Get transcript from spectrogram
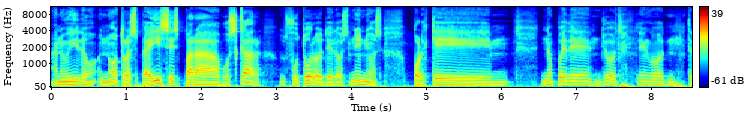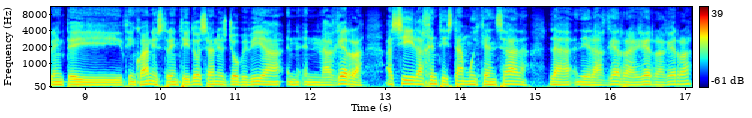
han huido en otros países para buscar el futuro de los niños, porque mm, no puede, yo tengo 35 años, 32 años, yo vivía en, en la guerra, así la gente está muy cansada la, de la guerra, guerra, guerra,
